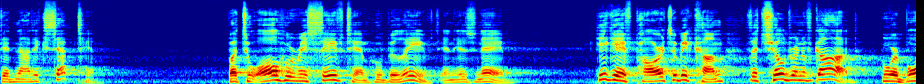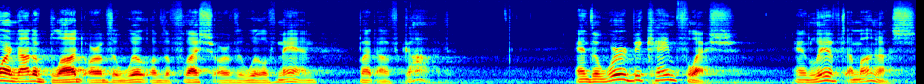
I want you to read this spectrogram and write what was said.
did not accept him. But to all who received him, who believed in his name, he gave power to become the children of God, who were born not of blood or of the will of the flesh or of the will of man, but of God. And the Word became flesh and lived among us,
